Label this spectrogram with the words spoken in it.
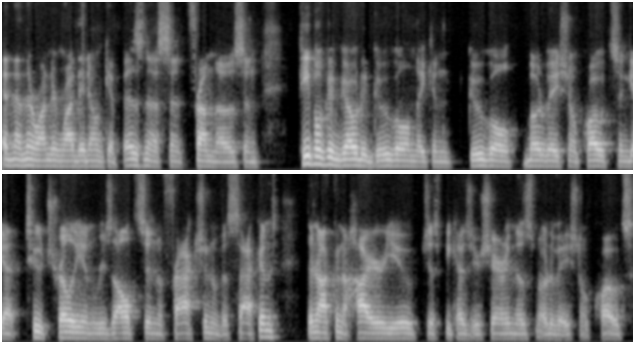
And then they're wondering why they don't get business from those. And people can go to Google and they can Google motivational quotes and get 2 trillion results in a fraction of a second. They're not going to hire you just because you're sharing those motivational quotes.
